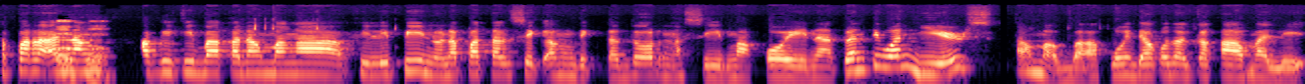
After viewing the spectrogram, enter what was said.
Sa paraan Opo. ng pakikibaka ng mga Filipino, napatalsik ang diktador na si Makoy na 21 years, tama ba? Kung hindi ako nagkakamali,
